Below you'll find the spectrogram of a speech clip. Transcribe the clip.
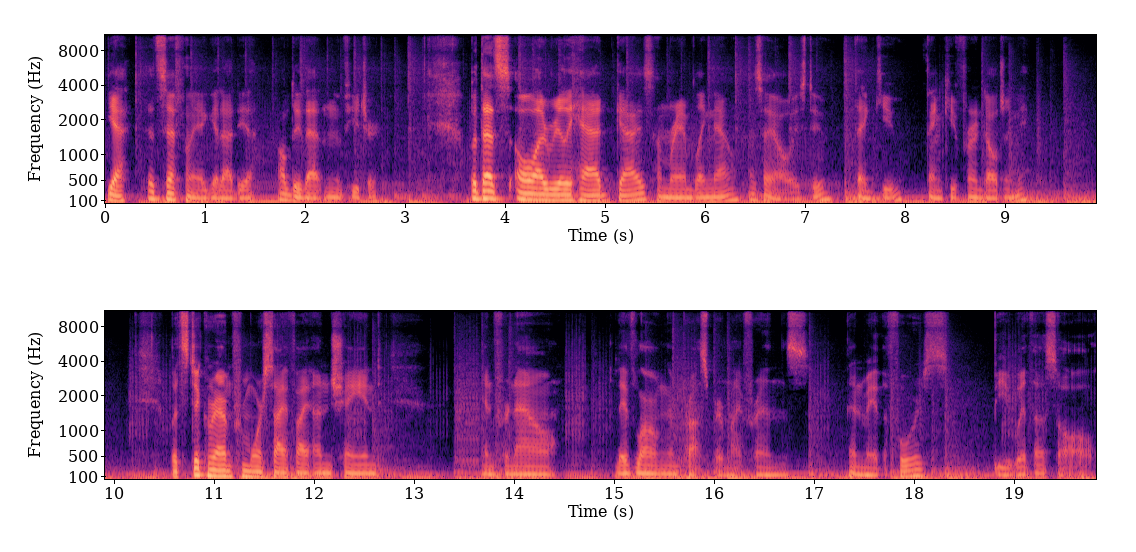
Yeah, it's definitely a good idea. I'll do that in the future. But that's all I really had, guys. I'm rambling now, as I always do. Thank you. Thank you for indulging me. But stick around for more Sci Fi Unchained. And for now, live long and prosper, my friends, and may the Force be with us all.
